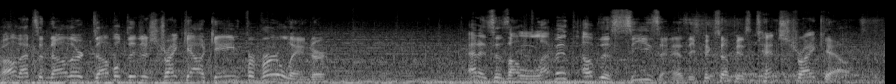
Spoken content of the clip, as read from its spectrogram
Well, that's another double-digit strikeout game for Verlander. That is his 11th of the season as he picks up his 10th strikeout.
